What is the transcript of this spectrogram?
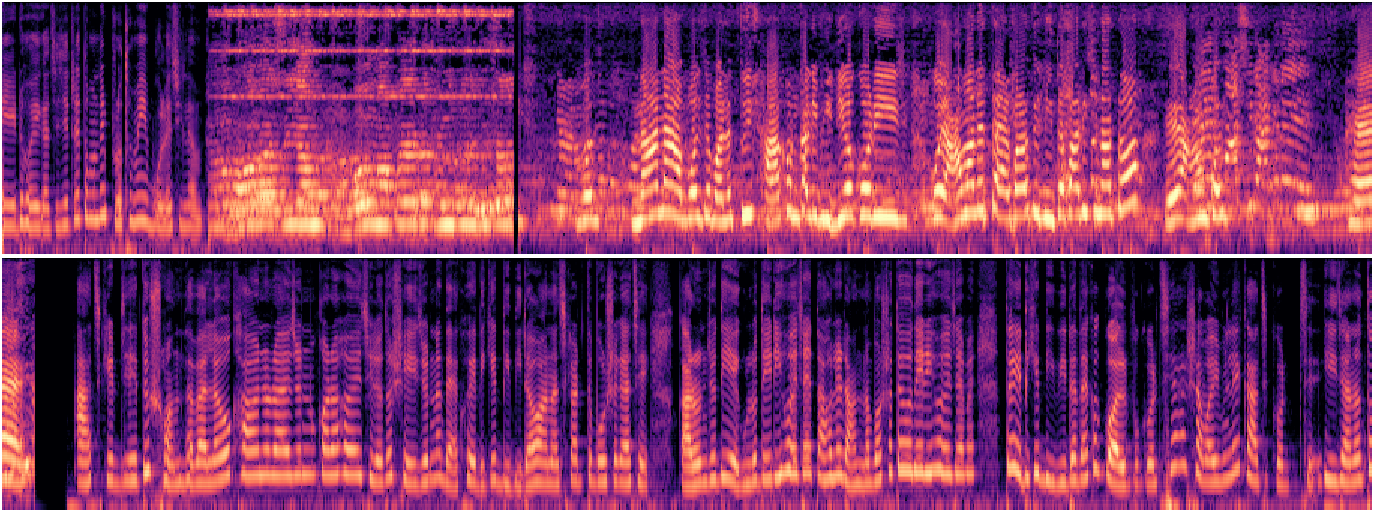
লেট হয়ে গেছে যেটা তোমাদের প্রথমেই বলেছিলাম। না না বলতে বলে তুই সারাক্ষণ খালি ভিডিও করিস কই আমাদের তো একবার তুই নিতে পারিস না তো? এ আম হ্যাঁ। আজকের যেহেতু সন্ধ্যাবেলাও খাওয়ানোর আয়োজন করা হয়েছিল, তো সেই জন্য দেখো এদিকে দিদিরাও আনাজ কাটতে বসে গেছে। কারণ যদি এগুলো দেরি হয়ে যায় তাহলে রান্না বসাতেও দেরি হয়ে যাবে। তো এদিকে দিদিরা দেখো গল্প করছে আর সবাই মিলে কাজ করছে। কি জানো তো,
